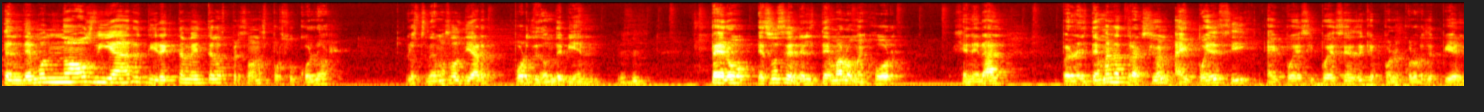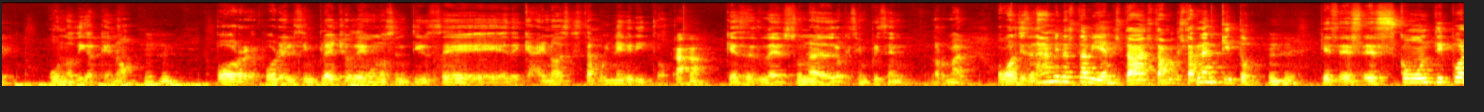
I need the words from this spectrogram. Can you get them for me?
tendemos no a odiar directamente a las personas por su color. Los tendemos a odiar por de dónde vienen. Pero eso es en el tema a lo mejor general. Pero en el tema de la atracción, ahí puede sí, ahí puede sí puede ser de que por el color de piel uno diga que no. por, por, el simple hecho de uno sentirse de que, ay, no, es que está muy negrito. Ajá. Que esa es, una de lo que siempre dicen normal. O cuando dicen, ah, mira, está bien, está, está, está blanquito. Que es, es, es, como un tipo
